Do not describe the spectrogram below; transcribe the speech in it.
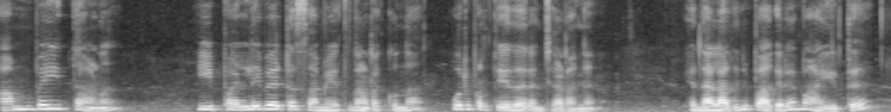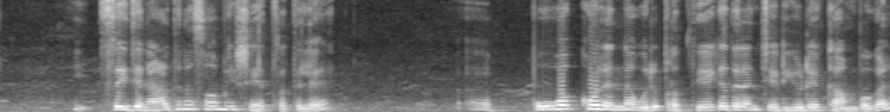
അമ്പെയ്ത്താണ് ഈ പള്ളിവേട്ട സമയത്ത് നടക്കുന്ന ഒരു പ്രത്യേകതരം ചടങ്ങ്. എന്നാൽ അതിന് പകരമായിട്ട് ശ്രീ ജനാർദ്ദന സ്വാമി ക്ഷേത്രത്തിൽ പൂവക്കോൽ എന്ന ഒരു പ്രത്യേകതരം ചെടിയുടെ കമ്പുകൾ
